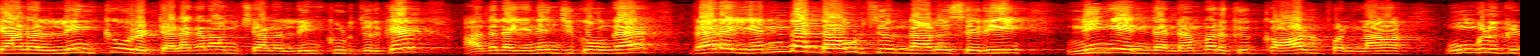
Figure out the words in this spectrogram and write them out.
சேனல் லிங்க் ஒரு டெலகிராம் சேனல் லிங்க் கொடுத்துருக்கேன். அதில் இணைஞ்சுக்கோங்க. வேற எந்த டவுட்ஸ் இருந்தாலும் சரி நீங்கள் இந்த நம்பருக்கு கால் பண்ணலாம். உங்களுக்கு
